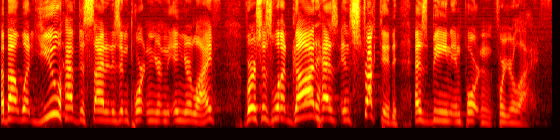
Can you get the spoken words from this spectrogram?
about what you have decided is important in your life versus what God has instructed as being important for your life.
